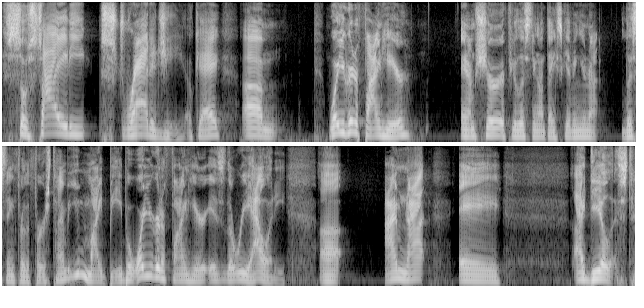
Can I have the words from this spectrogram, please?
society strategy, okay? Um, what you're going to find here, and I'm sure if you're listening on Thanksgiving, you're not listening for the first time, but you might be. But what you're going to find here is the reality. Uh, I'm not a idealist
